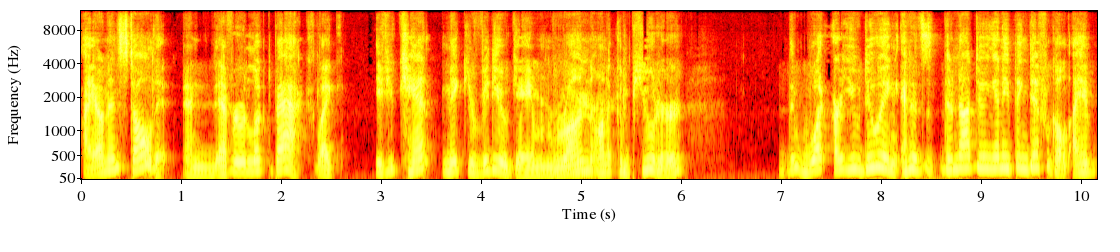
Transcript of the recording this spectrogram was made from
I uninstalled it and never looked back. Like if you can't make your video game run on a computer, what are you doing? And it's they're not doing anything difficult. I have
